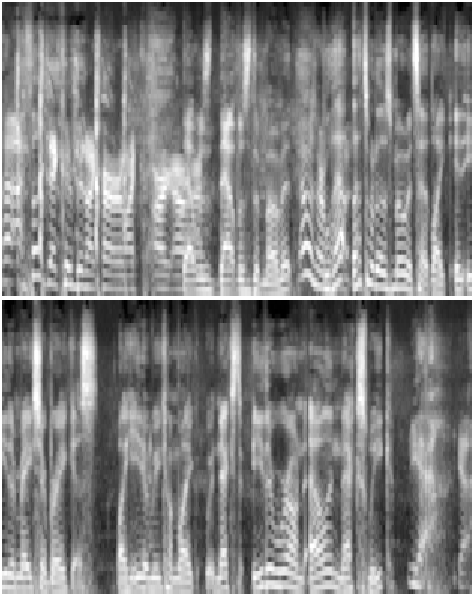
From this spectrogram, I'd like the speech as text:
I feel like that could have been like our like our, our that was that was the moment. That was our well, that, that's one of those moments that like it either makes or break us. Like either we come like next, either we're on Ellen next week, yeah yeah.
